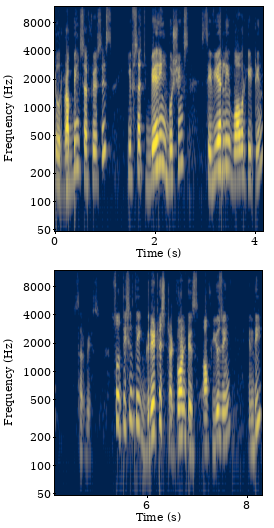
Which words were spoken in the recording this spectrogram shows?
to rubbing surfaces if such bearing bushings severely overheat in service. So, this is the greatest advantage of using in the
